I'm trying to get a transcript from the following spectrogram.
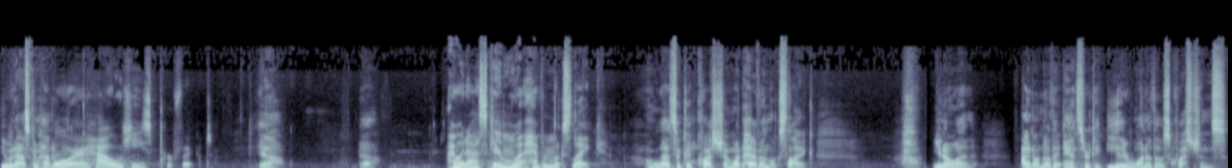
You would ask him how to be or like how he's perfect. Yeah. Yeah. I would ask him what heaven looks like. Oh, that's a good question. What heaven looks like. You know what? I don't know the answer to either one of those questions,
